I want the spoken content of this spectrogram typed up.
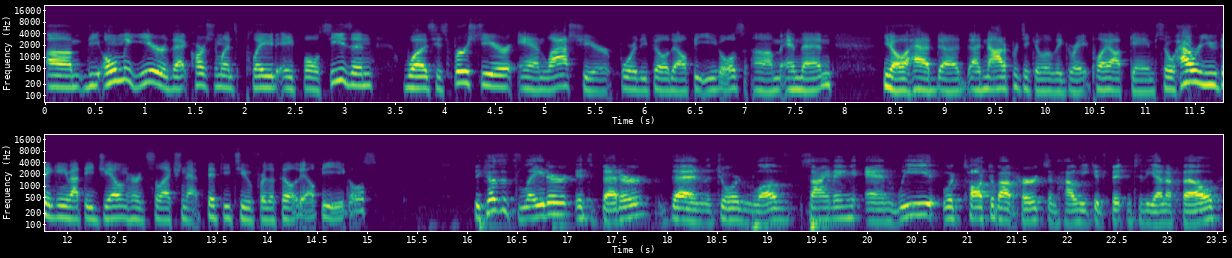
um, the only year that Carson Wentz played a full season was his first year and last year for the Philadelphia Eagles. Um, and then you know, had uh, not a particularly great playoff game. So, how are you thinking about the Jalen Hurts selection at 52 for the Philadelphia Eagles? Because it's later, it's better than the Jordan Love signing. And we would talked about Hurts and how he could fit into the NFL.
